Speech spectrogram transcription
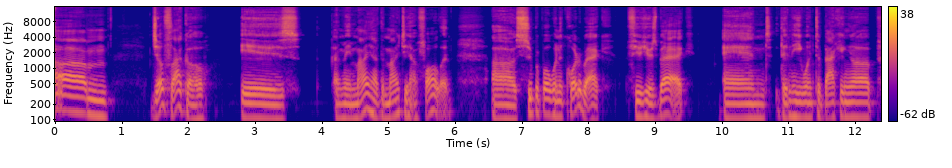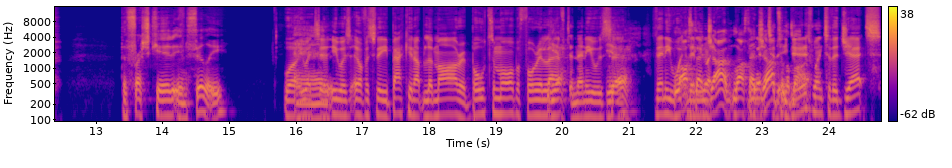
um, Joe Flacco is, I mean, might have the mighty have fallen. Uh, Super Bowl winning quarterback a few years back, and then he went to backing up the fresh kid in Philly. Well, he went to. He was obviously backing up Lamar at Baltimore before he left, Yeah. and then he was. Yeah, Uh, then he lost then he that went- job. Lost that job to, to, he did, went to the Jets,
